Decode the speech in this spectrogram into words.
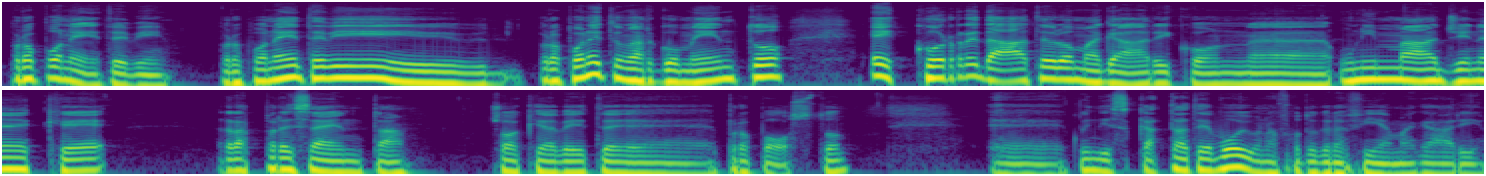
proponetevi, proponetevi, proponete un argomento e corredatelo magari con uh, un'immagine che rappresenta ciò che avete proposto. Eh, quindi scattate voi una fotografia magari,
